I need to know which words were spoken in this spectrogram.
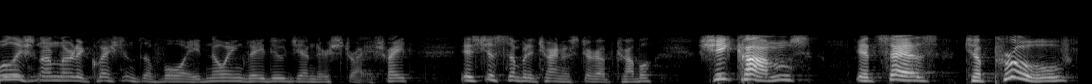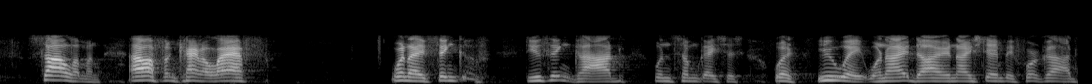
foolish and unlearned questions avoid, knowing they do gender strife, right? It's just somebody trying to stir up trouble. She comes, it says, to prove Solomon. I often kind of laugh when I think of, do you think God, when some guy says, well, you wait, when I die and I stand before God,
